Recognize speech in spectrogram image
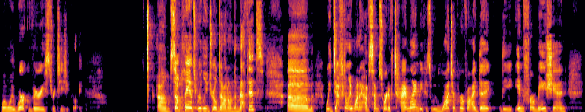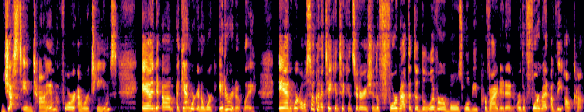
when we work very strategically. Um, some plans really drill down on the methods. Um, we definitely want to have some sort of timeline because we want to provide the the information just in time for our teams. And um, again, we're going to work iteratively, and we're also going to take into consideration the format that the deliverables will be provided in, or the format of the outcome.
